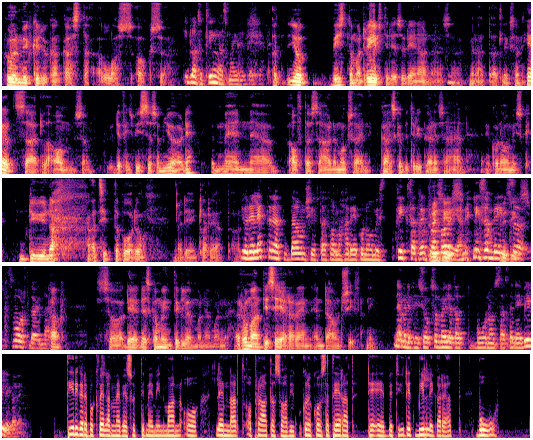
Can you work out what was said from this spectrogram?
hur mycket du kan kasta loss också. Ibland så tvingas man ju helt enkelt. Att, jo, visst om man drivs till det så det är en annan sak, men att, att liksom helt sadla om så. Det finns vissa som gör det, men uh, oftast så har de också en ganska betryggande så här ekonomisk dyna att sitta på då. Ja, det är enklare att... att... Jo, det är lättare att downshifta ifall man har det ekonomiskt fixat redan från början. liksom, det är Precis. inte så svårt då. Ja. Så det, det ska man inte glömma när man romantiserar en, en downshiftning. Nej, men det finns ju också möjlighet att bo någonstans där det är billigare. Tidigare på kvällarna när vi har suttit med min man och Lennart och pratat så har vi kunnat konstatera att det är betydligt billigare att bo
